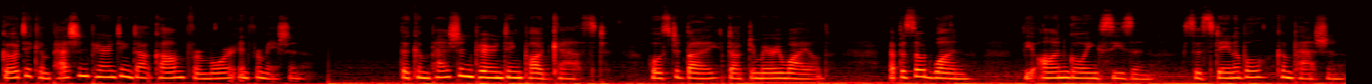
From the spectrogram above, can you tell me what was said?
Go to compassionparenting.com for more information. The Compassion Parenting Podcast, hosted by Dr. Mary Wild. Episode 1 The Ongoing Season Sustainable Compassion.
